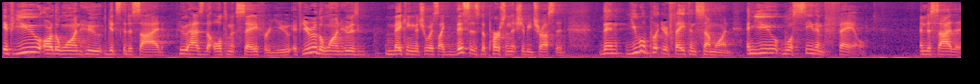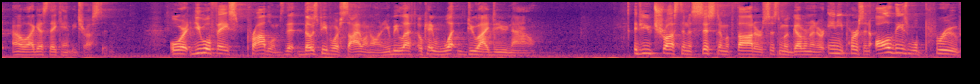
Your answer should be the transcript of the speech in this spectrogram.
If you are the one who gets to decide who has the ultimate say for you, if you're the one who is making the choice, like this is the person that should be trusted, then you will put your faith in someone and you will see them fail and decide that, oh, well, I guess they can't be trusted. Or you will face problems that those people are silent on, and you'll be left, okay, what do I do now? If you trust in a system of thought or a system of government or any person, all of these will prove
